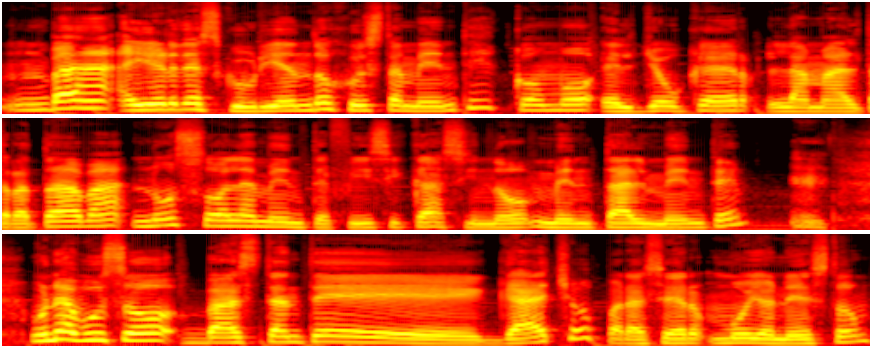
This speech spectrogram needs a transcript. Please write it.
va a ir descubriendo justamente cómo el Joker la maltrataba, no solamente física, sino mentalmente. Un abuso bastante gacho, para ser muy honesto,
